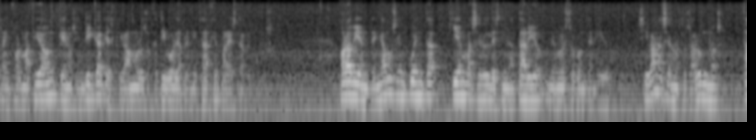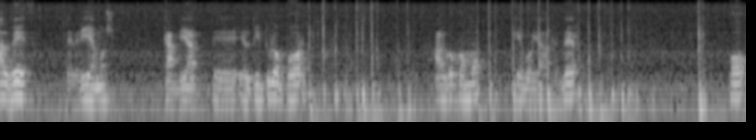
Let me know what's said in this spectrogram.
la información que nos indica que escribamos los objetivos de aprendizaje para este recurso. Ahora bien, tengamos en cuenta quién va a ser el destinatario de nuestro contenido. Si van a ser nuestros alumnos, tal vez deberíamos cambiar eh, el título por algo como ¿qué voy a aprender? o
